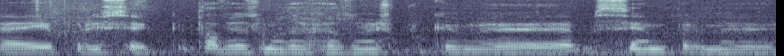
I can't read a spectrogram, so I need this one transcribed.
eh, e por isso é que, talvez uma das razões porque me, sempre me,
